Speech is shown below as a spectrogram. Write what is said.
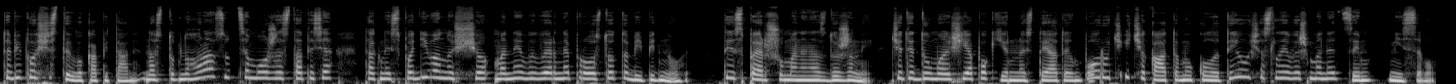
Тобі пощастило, капітане. Наступного разу це може статися так несподівано, що мене виверне просто тобі під ноги. Ти спершу мене наздожени. Чи ти думаєш, я покірно стоятиму поруч і чекатиму, коли ти ощасливиш мене цим місивом?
